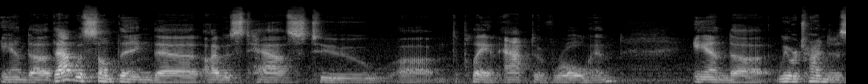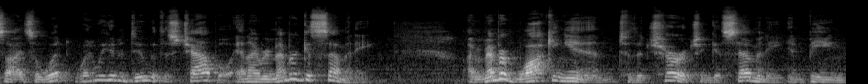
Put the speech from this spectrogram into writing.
And uh, that was something that I was tasked to, um, to play an active role in. And uh, we were trying to decide so, what, what are we going to do with this chapel? And I remember Gethsemani. I remember walking in to the church in Gethsemani and being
